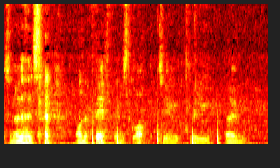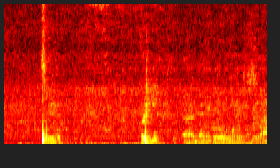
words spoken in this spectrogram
So now that it's on the fifth, it needs to go up, two, three, down, two, three, and then it goes.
